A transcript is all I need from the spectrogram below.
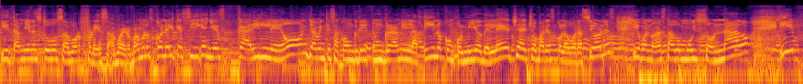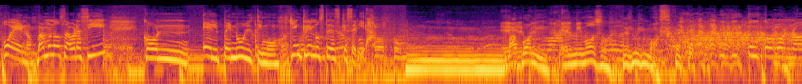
Y también estuvo sabor fresa. Bueno, vámonos con el que sigue y es Karim León. Ya ven que sacó un, un Grammy latino con colmillo de leche. Ha hecho varias colaboraciones. Y bueno, ha estado muy sonado. Y bueno, vámonos ahora sí con el penúltimo. ¿Quién creen ustedes que sería? Bad El- Bunny. El mimoso. El mimoso. Y tú, cómo no.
